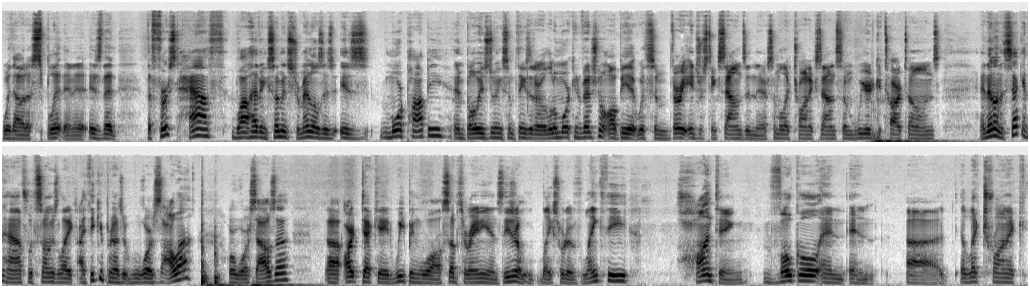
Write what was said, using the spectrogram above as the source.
without a split in it, is that the first half, while having some instrumentals, is is more poppy, and Bowie's doing some things that are a little more conventional, albeit with some very interesting sounds in there, some electronic sounds, some weird guitar tones. And then on the second half, with songs like I think you pronounce it Warzawa or Warsauza, uh, Art Decade, Weeping Wall, Subterraneans. These are like sort of lengthy, haunting vocal and and uh, electronic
